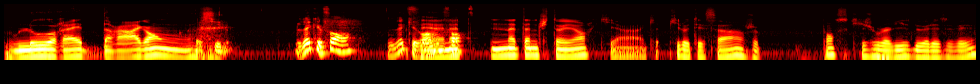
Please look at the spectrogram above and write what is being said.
Blue Red Dragon. Facile. Le deck est fort, hein. Le deck est vraiment Nat- fort. Nathan Steuer qui a, qui a piloté ça. Je pense qu'il joue la liste de LSV.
